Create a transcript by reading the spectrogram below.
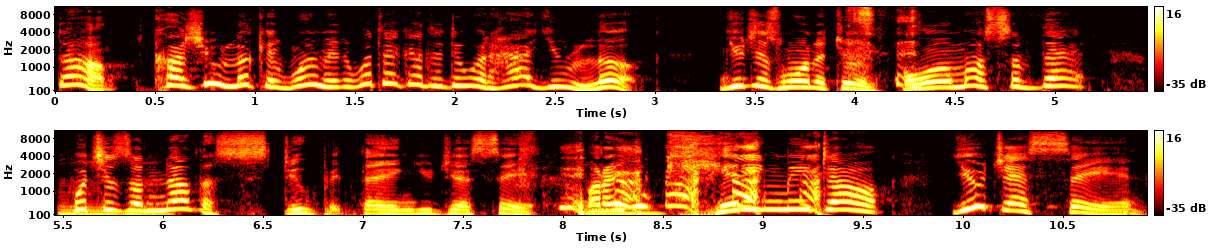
dog. Cause you look at women. What they got to do with how you look? You just wanted to inform us of that, which is Mm-hmm. another stupid thing you just said. But are you kidding me, dog? You just said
